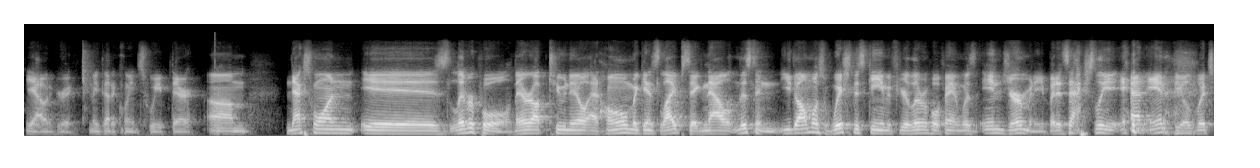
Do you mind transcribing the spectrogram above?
Yeah, I would agree. Make that a clean sweep there. Um, Next one is Liverpool. They're up 2 0 at home against Leipzig. Now, listen, you'd almost wish this game, if you're a Liverpool fan, was in Germany, but it's actually at Anfield, which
